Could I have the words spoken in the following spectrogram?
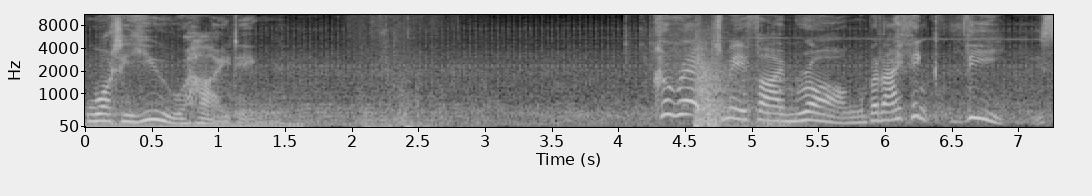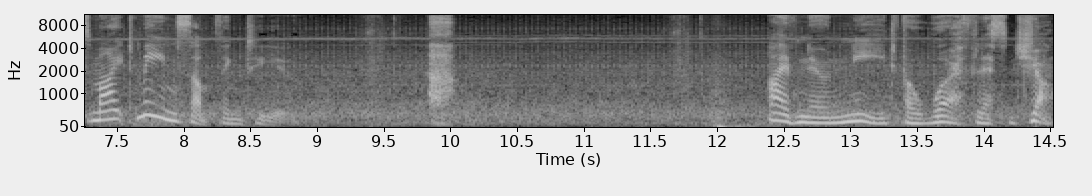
What are you hiding? Correct me if I'm wrong, but I think these might mean something to you. I've no need for worthless junk.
